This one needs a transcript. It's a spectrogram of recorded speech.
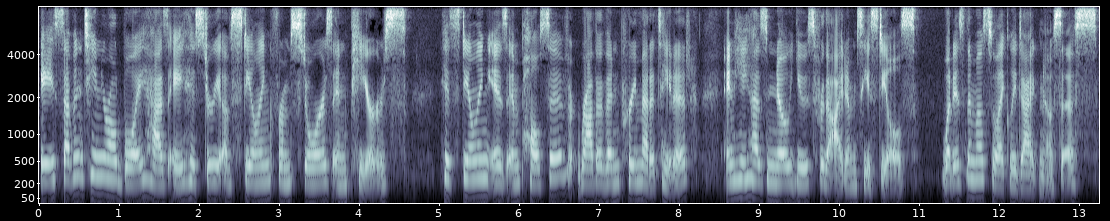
A 17 year old boy has a history of stealing from stores and peers. His stealing is impulsive rather than premeditated, and he has no use for the items he steals. What is the most likely diagnosis?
